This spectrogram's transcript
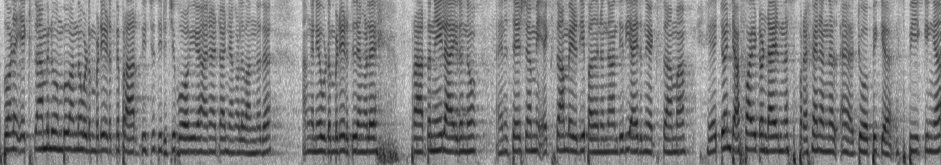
അപ്പോൾ എക്സാമിന് മുമ്പ് വന്ന് ഉടമ്പടി എടുത്ത് പ്രാർത്ഥിച്ച് തിരിച്ചു പോകാനായിട്ടാണ് ഞങ്ങൾ വന്നത്. അങ്ങനെ ഉടമ്പടി എടുത്ത് ഞങ്ങൾ പ്രാർത്ഥനയിലായിരുന്നു. അതിനുശേഷം എക്സാം എഴുതി പതിനൊന്നാം തീയതി ആയിരുന്നു എക്സാം. ഏറ്റവും ടഫായിട്ടുണ്ടായിരുന്ന സ്പ്രഹൻ എന്ന ടോപ്പിക്ക് സ്പീക്കിംഗ്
